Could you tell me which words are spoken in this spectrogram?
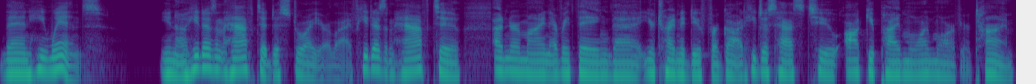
then he wins you know, he doesn't have to destroy your life. He doesn't have to undermine everything that you're trying to do for God. He just has to occupy more and more of your time.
